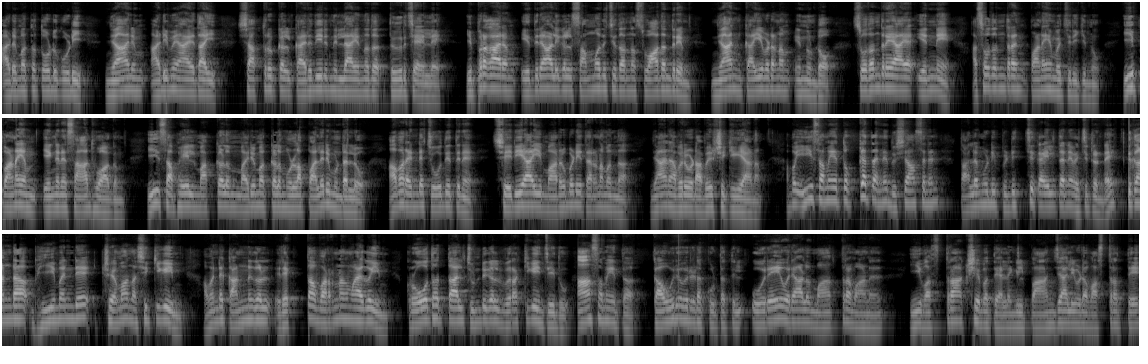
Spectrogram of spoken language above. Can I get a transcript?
കൂടി ഞാനും അടിമയായതായി ശത്രുക്കൾ കരുതിയിരുന്നില്ല എന്നത് തീർച്ചയല്ലേ? ഇപ്രകാരം എതിരാളികൾ സമ്മതിച്ചു തന്ന സ്വാതന്ത്ര്യം ഞാൻ കൈവിടണം എന്നുണ്ടോ? സ്വതന്ത്രയായ എന്നെ അസ്വതന്ത്രൻ പണയം വച്ചിരിക്കുന്നു. ഈ പണയം എങ്ങനെ സാധുവാകും? ഈ സഭയിൽ മക്കളും മരുമക്കളും ഉള്ള പലരുമുണ്ടല്ലോ. അവർ എന്റെ ചോദ്യത്തിന് ശരിയായി മറുപടി തരണമെന്ന് ഞാൻ അവരോട് അപേക്ഷിക്കുകയാണ്. അപ്പൊ ഈ സമയത്തൊക്കെ തന്നെ ദുശാസനൻ തലമുടി പിടിച്ച് കയ്യിൽ തന്നെ വെച്ചിട്ടുണ്ട്. ഇത് കണ്ട ഭീമന്റെ ക്ഷമ നശിക്കുകയും അവന്റെ കണ്ണുകൾ രക്തവർണമാകുകയും ക്രോധത്താൽ ചുണ്ടുകൾ വിറയ്ക്കുകയും ചെയ്തു. ആ സമയത്ത് കൗരവരുടെ കൂട്ടത്തിൽ ഒരേ ഒരാൾ മാത്രമാണ് ഈ വസ്ത്രാക്ഷേപത്തെ അല്ലെങ്കിൽ പാഞ്ചാലിയുടെ വസ്ത്രത്തെ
